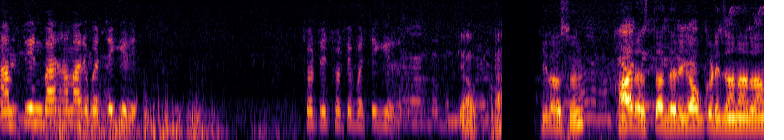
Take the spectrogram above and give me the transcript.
हम तीन बार हमारे बच्चे गिरे. छोटे छोटे बच्चे गिरे. केला असून हा रस्ता दरेगावकडे जाणारा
